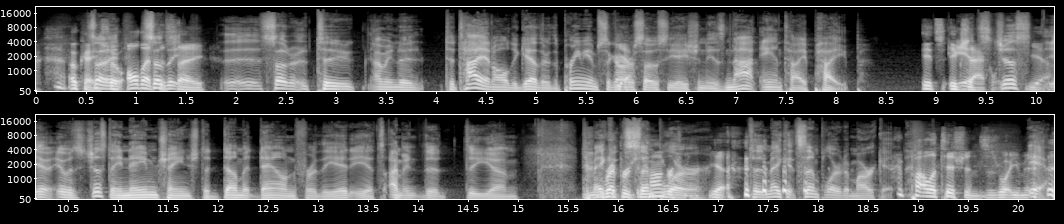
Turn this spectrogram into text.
okay, so, so, all that so to the, say uh, so to I mean to to tie it all together, the Premium Cigar yeah. Association is not anti-pipe. It's exactly It's just yeah. it, it was just a name change to dumb it down for the idiots. I mean the the um to make it simpler. Yeah, to make it simpler to market. Politicians is what you meant. Yeah,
